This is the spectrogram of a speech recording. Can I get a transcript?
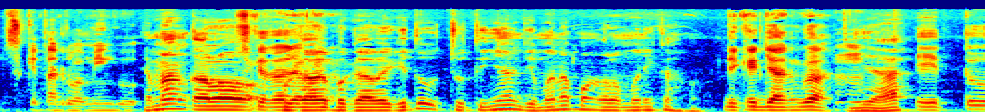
sekitar dua minggu. Emang kalau Sekitar jam pegawai-pegawai gitu cutinya gimana Bang kalau mau nikah? Bang? Di kerjaan gua. Iya. Itu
